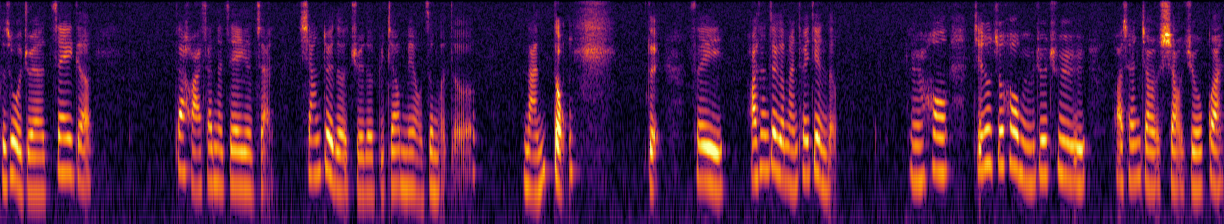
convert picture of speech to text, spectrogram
可是我觉得这个在华山的这一个展。相对的，觉得比较没有这么的难懂，对，所以华山这个蛮推荐的。然后结束之后，我们就去华山角小酒馆。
